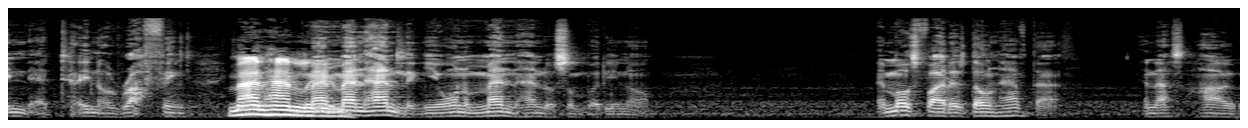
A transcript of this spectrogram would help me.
in there, t- you know, roughing, Manhandling man, manhandling. You want to manhandle somebody, you know. And most fighters don't have that, and that's how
